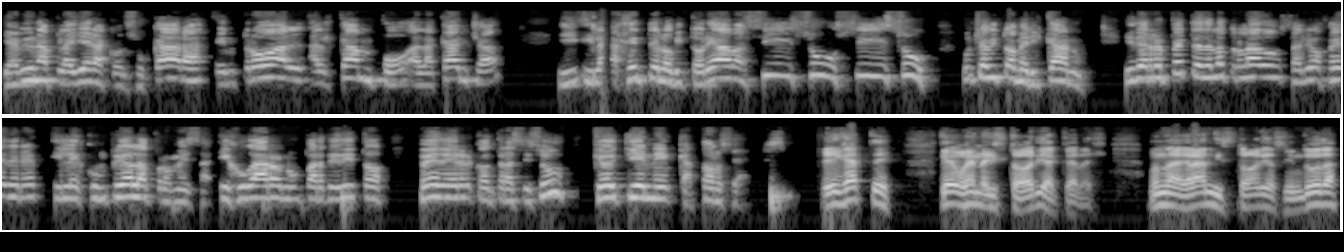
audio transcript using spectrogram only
y había una playera con su cara, entró al, al campo, a la cancha, y, y, la gente lo vitoreaba, sí, su, sí, su, un chavito americano. Y de repente del otro lado salió Federer y le cumplió la promesa, y jugaron un partidito Federer contra Sisu, que hoy tiene 14 años. Fíjate, qué buena historia, caray. Una gran historia, sin duda.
